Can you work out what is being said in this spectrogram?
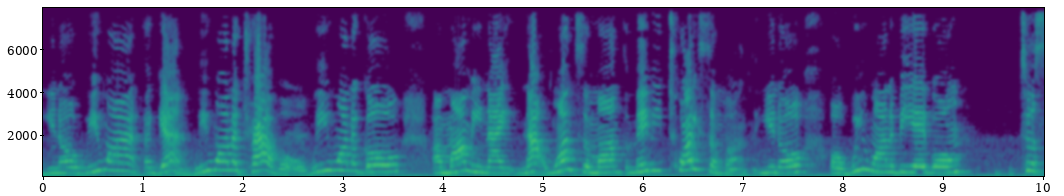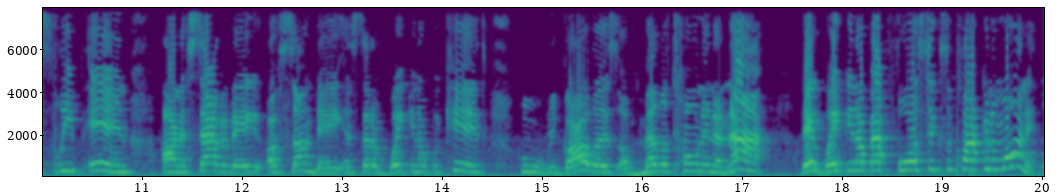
You know, we want, again, we want to travel. We want to go a mommy night, not once a month, maybe twice a month, you know, or we want to be able to sleep in on a Saturday or Sunday instead of waking up with kids who, regardless of melatonin or not, they're waking up at four, six o'clock in the morning.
